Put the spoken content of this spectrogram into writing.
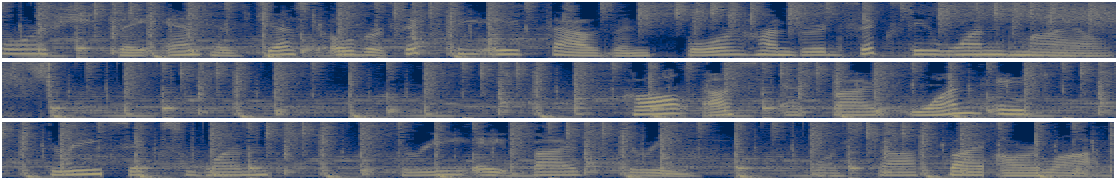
Porsche Cayenne has just over 68,461 miles. Call us at 518-361-3853 or stop by our lot.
